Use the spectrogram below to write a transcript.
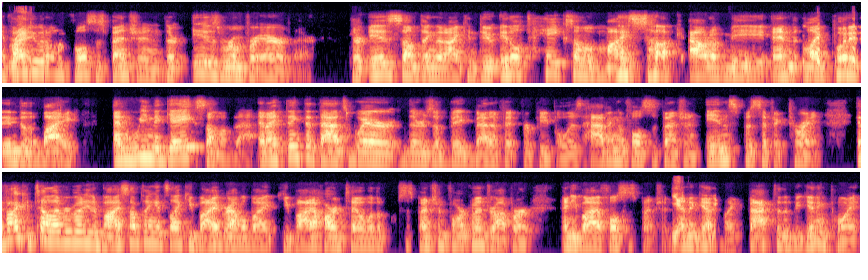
If I do it on a full suspension, there is room for error there. There is something that I can do. It'll take some of my suck out of me and like put it into the bike and we negate some of that. And I think that that's where there's a big benefit for people is having a full suspension in specific terrain. If I could tell everybody to buy something, it's like you buy a gravel bike, you buy a hardtail with a suspension fork and a dropper, and you buy a full suspension. Yeah. And again, like back to the beginning point,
